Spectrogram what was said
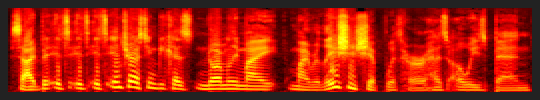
side. But it's, it's, it's interesting because normally my, my relationship with her has always been,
